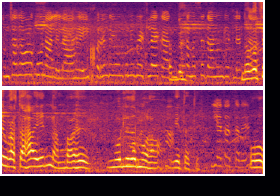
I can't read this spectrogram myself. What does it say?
तुमच्या जवळ कोण आलेलं आहे? इथपर्यंत येऊन कोणी भेटलंय का? तुमच्या समस्या जाणून? नगरसेवक असता हा येईल ना मग हे मुरलीधर हा. येतात ते. येतात का ते? हो.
